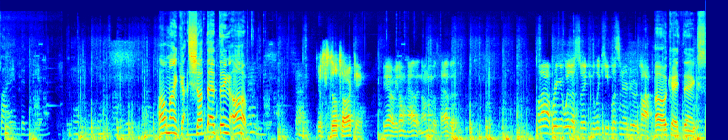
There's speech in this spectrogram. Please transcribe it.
fly and then. Oh my god, shut that thing up. It's still talking. Yeah, we don't have it. None of us have it. Well, I'll bring it with us so we can keep listening to her talk. Oh, okay, thanks.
